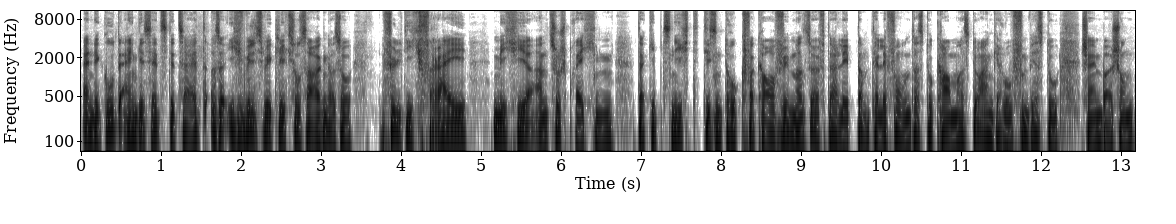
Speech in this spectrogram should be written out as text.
eine gut eingesetzte Zeit. Also ich will es wirklich so sagen, also fühl dich frei, mich hier anzusprechen. Da gibt es nicht diesen Druckverkauf, wie man es öfter erlebt am Telefon, dass du kaum hast du angerufen, wirst du scheinbar schon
